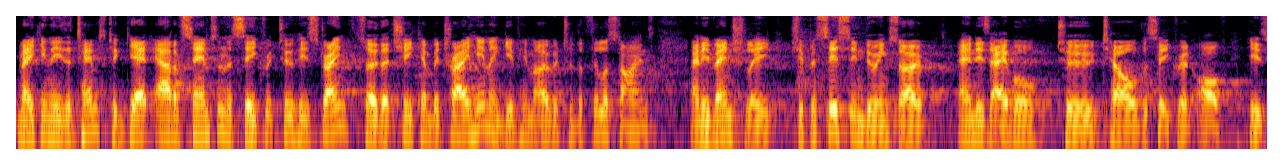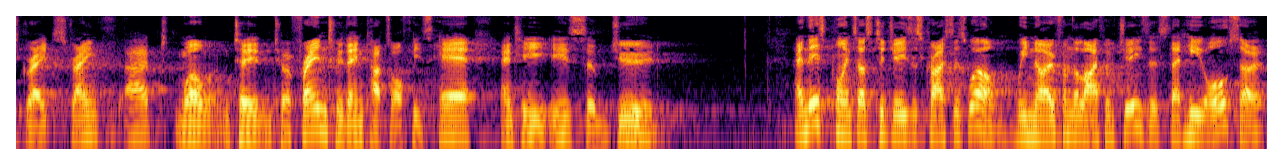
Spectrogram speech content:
making these attempts to get out of Samson the secret to his strength so that she can betray him and give him over to the Philistines. And eventually she persists in doing so and is able to tell the secret of his great strength, uh, well, to, to a friend who then cuts off his hair and he is subdued. And this points us to Jesus Christ as well. We know from the life of Jesus that he also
